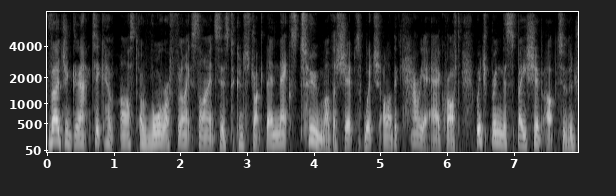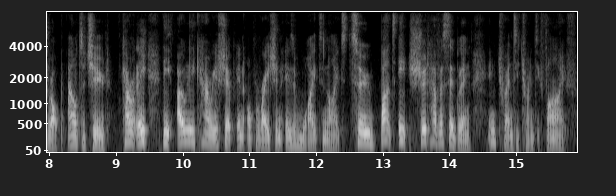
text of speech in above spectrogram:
Virgin Galactic have asked Aurora Flight Sciences to construct their next two motherships, which are the carrier aircraft, which bring the spaceship up to the drop altitude. Currently, the only carrier ship in operation is White Knight 2, but it should have a sibling in 2025.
